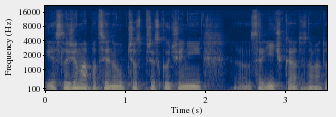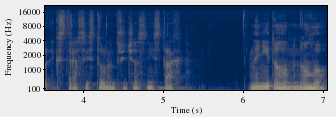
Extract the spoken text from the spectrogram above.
jestliže má pacient občas přeskočení eh, srdíčka, to znamená tu extrasystolu, nepřičasný stah, není toho mnoho,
